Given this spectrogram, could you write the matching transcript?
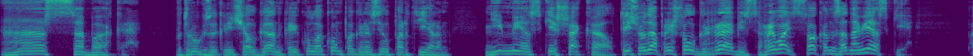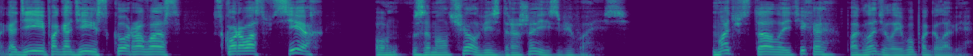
«А, собака!» — вдруг закричал Ганка и кулаком погрозил портьером. «Немецкий шакал! Ты сюда пришел грабить, срывать с окон занавески! «Погоди, погоди, скоро вас... Скоро вас всех...» Он замолчал, весь дрожа и избиваясь. Мать встала и тихо погладила его по голове.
